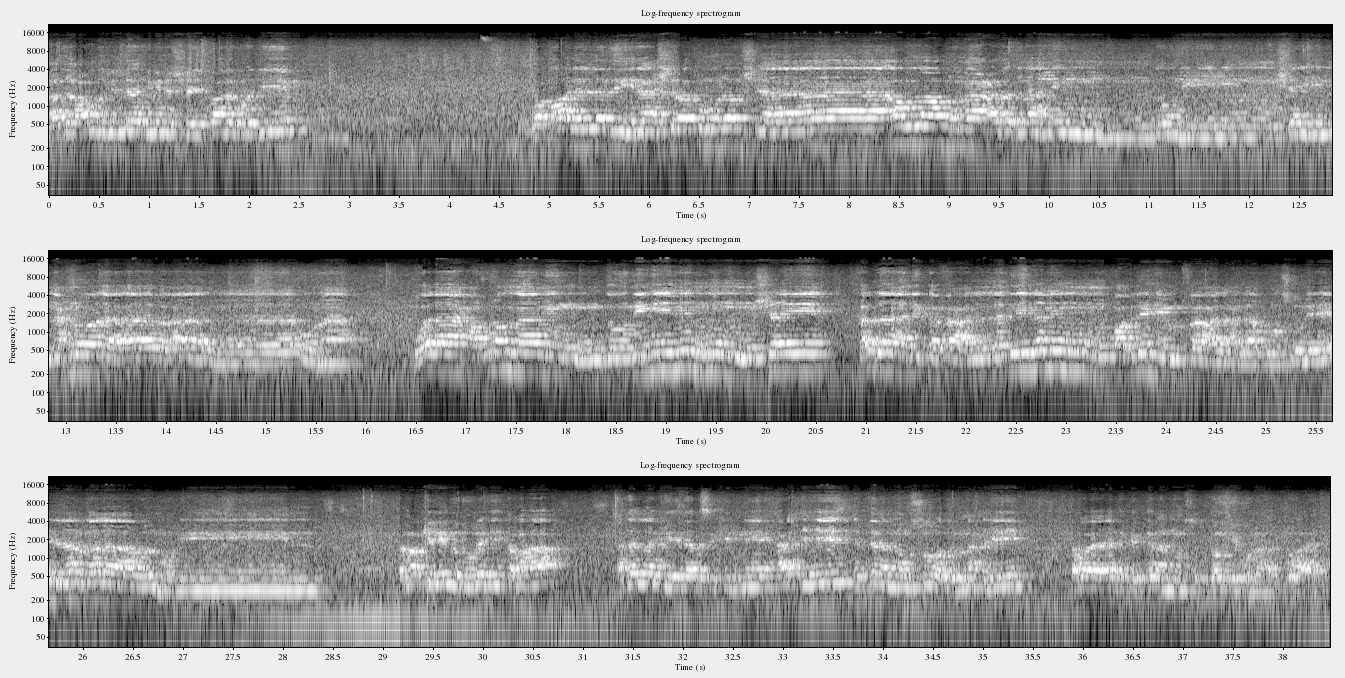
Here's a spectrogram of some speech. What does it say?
بعد أعوذ بالله من الشيطان الرجيم. وقال الذين أشركوا لو شاء الله ما عبدنا من دونه من شيء نحن ولا آباؤنا ولا حرمنا من دونه من شيء كذلك فعل الذين من قبلهم فعل على الرسل إلا البلاغ المبين تمكن دوره تمها أدلك إذا سكني أرحيه إدنا النوم سورة النحل إدنا النوم سورة في كلها التوها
